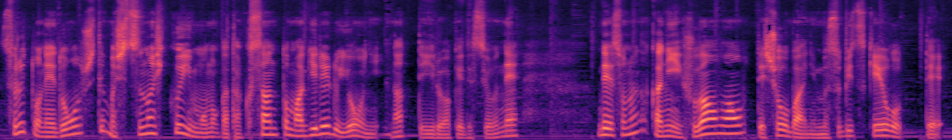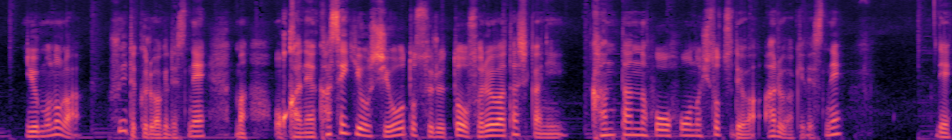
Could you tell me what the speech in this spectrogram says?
するとね、どうしても質の低いものがたくさんと紛れるようになっているわけですよね。で、その中に不安を煽って商売に結びつけようっていうものが増えてくるわけですね。まあ、お金稼ぎをしようとすると、それは確かに簡単な方法の一つではあるわけですね。で、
